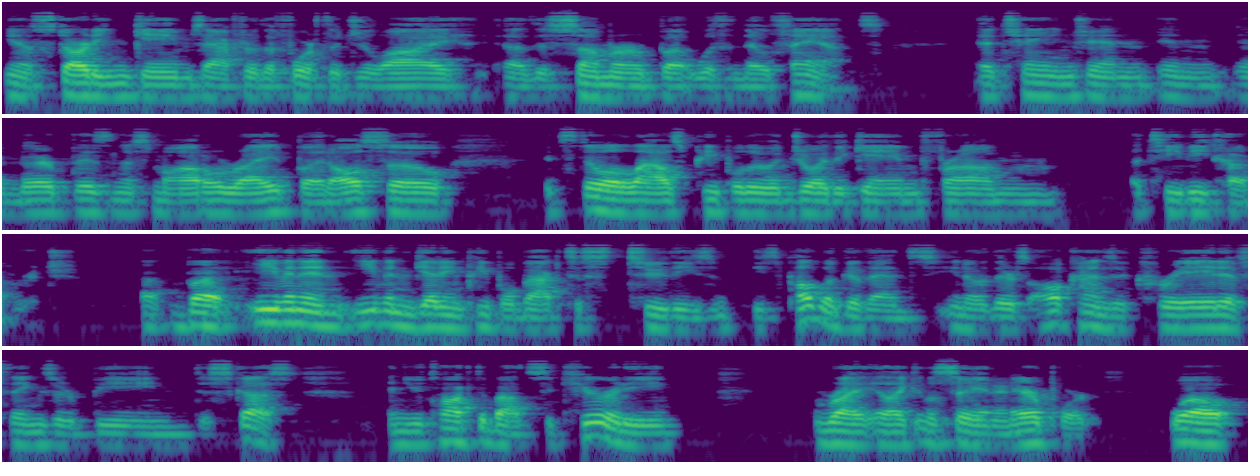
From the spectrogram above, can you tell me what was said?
you know, starting games after the Fourth of July uh, this summer, but with no fans a change in, in, in their business model, right? But also it still allows people to enjoy the game from a TV coverage. Uh, but even in even getting people back to to these these public events, you know, there's all kinds of creative things that are being discussed. And you talked about security, right? Like let's say in an airport. Well,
